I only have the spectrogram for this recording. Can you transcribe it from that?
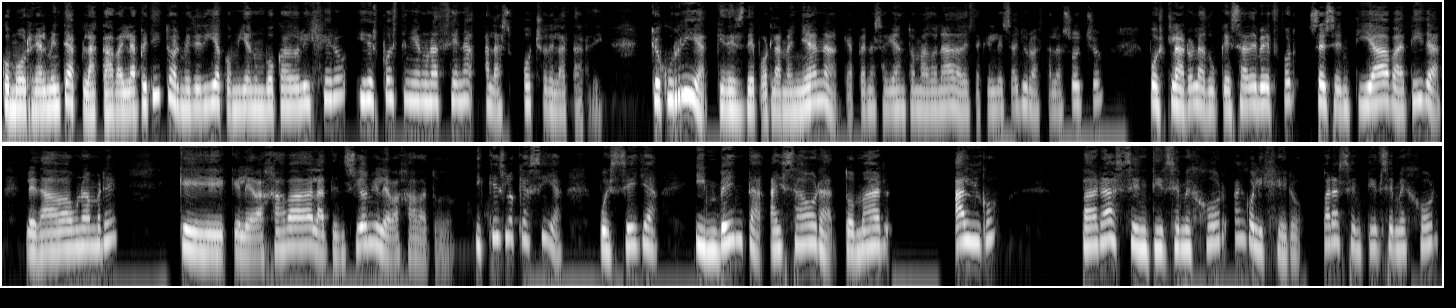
Como realmente aplacaba el apetito. Al mediodía comían un bocado ligero y después tenían una cena a las 8 de la tarde. ¿Qué ocurría? Que desde por la mañana, que apenas habían tomado nada desde aquel desayuno hasta las 8, pues claro, la duquesa de Bedford se sentía abatida, le daba un hambre que, que le bajaba la tensión y le bajaba todo. ¿Y qué es lo que hacía? Pues ella inventa a esa hora tomar algo para sentirse mejor, algo ligero, para sentirse mejor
